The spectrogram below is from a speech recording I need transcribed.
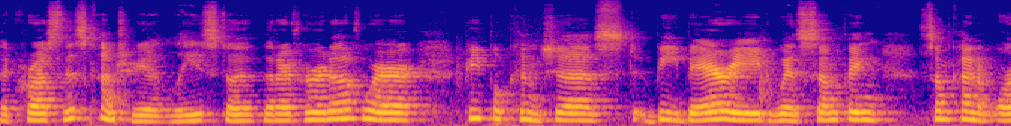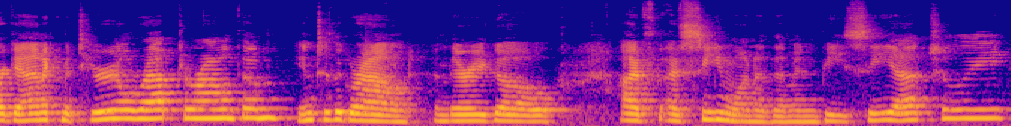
across this country, at least uh, that I've heard of, where people can just be buried with something, some kind of organic material wrapped around them into the ground, and there you go. I've I've seen one of them in BC actually,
